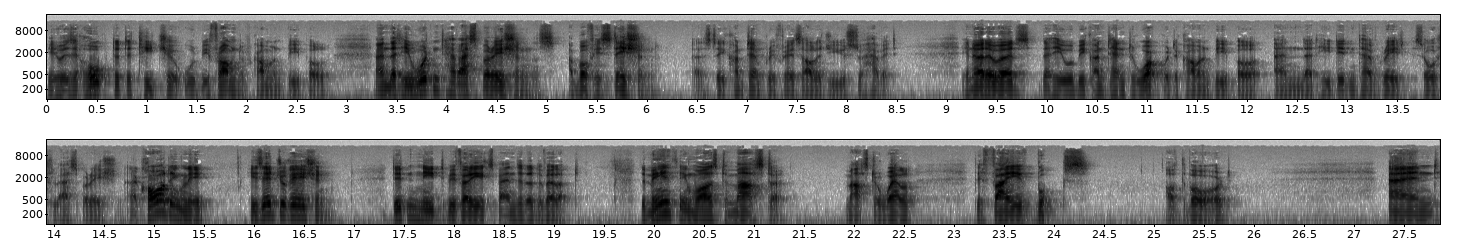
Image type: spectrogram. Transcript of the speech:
It was hoped that the teacher would be from the common people and that he wouldn't have aspirations above his station, as the contemporary phraseology used to have it. In other words, that he would be content to work with the common people and that he didn't have great social aspiration. Accordingly, his education didn't need to be very expanded or developed. The main thing was to master, master well, the five books of the board and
